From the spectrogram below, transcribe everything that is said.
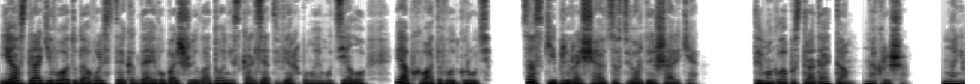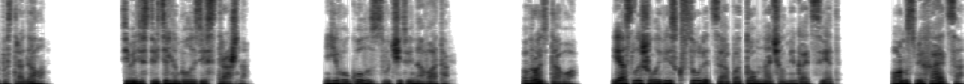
Я вздрагиваю от удовольствия, когда его большие ладони скользят вверх по моему телу и обхватывают грудь. Соски превращаются в твердые шарики. Ты могла пострадать там, на крыше но не пострадала. Тебе действительно было здесь страшно? Его голос звучит виновато. Вроде того. Я слышала визг с улицы, а потом начал мигать свет. Он усмехается.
